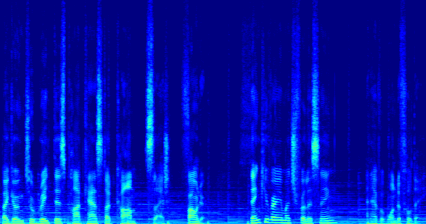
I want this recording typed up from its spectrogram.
by going to ratethispodcast.com slash founder. Thank you very much for listening and have a wonderful day.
